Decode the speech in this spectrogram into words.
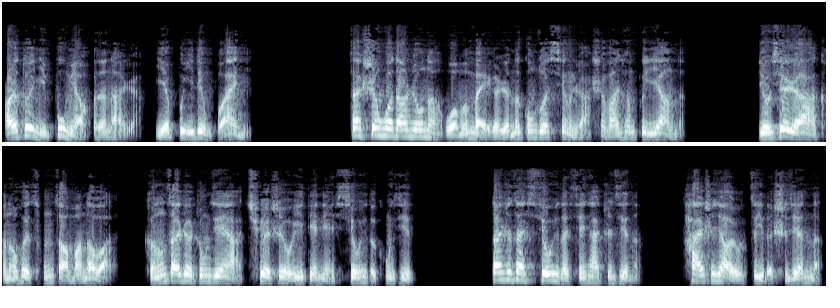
而对你不秒回的男人也不一定不爱你。在生活当中呢，我们每个人的工作性质啊是完全不一样的。有些人啊可能会从早忙到晚，可能在这中间啊确实有一点点休息的空隙，但是在休息的闲暇之际呢，他还是要有自己的时间的。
